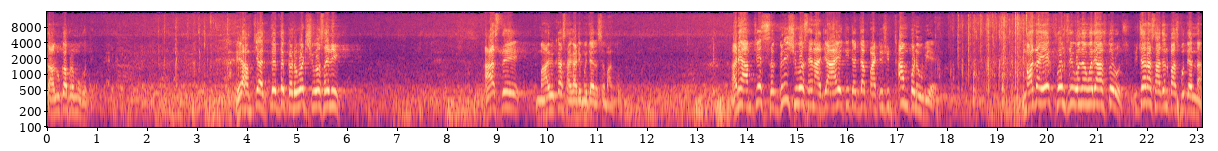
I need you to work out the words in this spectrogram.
तालुका प्रमुख होते. हे आमचे अत्यंत कडवट शिवसैनिक. आज ते महाविकास आघाडीमध्ये आहेत असं मानतो. आणि आमचे सगळी शिवसेना जी आहे ती त्यांच्या पाठीशी ठामपणे उभी आहे. माझा एक फोन श्रीगोंद्यामध्ये असतो रोज. विचारा साजन पासपूत यांना.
